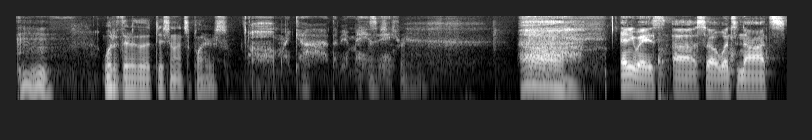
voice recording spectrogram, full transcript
Mm-hmm. What if they're the Disneyland suppliers? Oh my god, that'd be amazing. Anyways, uh, so went to Knott's.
